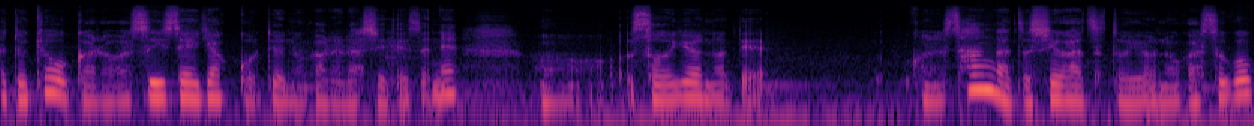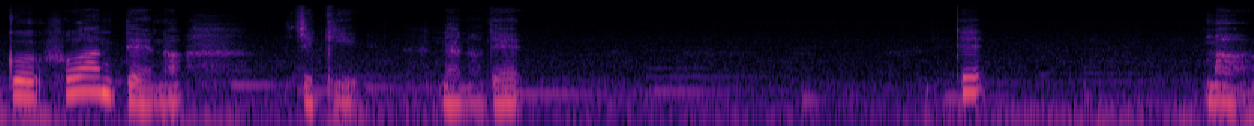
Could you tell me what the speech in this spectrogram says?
あと今日からは水星逆行というのがあるらしいですね。そういうのでこの3月4月というのがすごく不安定な時期なのででまあ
